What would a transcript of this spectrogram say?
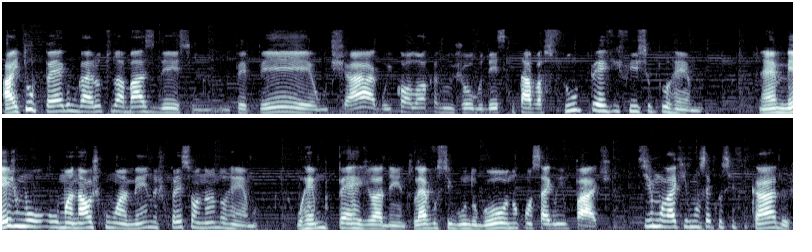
Aí tu pega um garoto da base desse, um PP, um Thiago, e coloca num jogo desse que estava super difícil pro Remo. Né? Mesmo o Manaus com um a menos pressionando o Remo. O Remo perde lá dentro, leva o segundo gol, não consegue um empate. Esses moleques vão ser crucificados.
